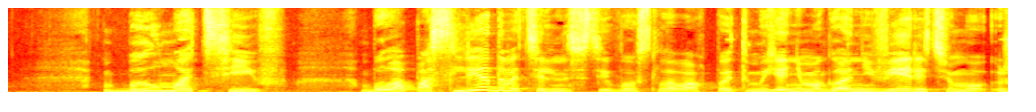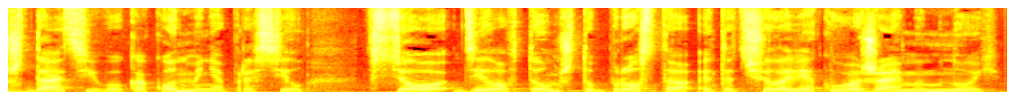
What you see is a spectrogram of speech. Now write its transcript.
Был мотив – была последовательность в его словах, поэтому я не могла не верить ему, ждать его, как он меня просил. Все дело в том, что просто этот человек, уважаемый мной,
